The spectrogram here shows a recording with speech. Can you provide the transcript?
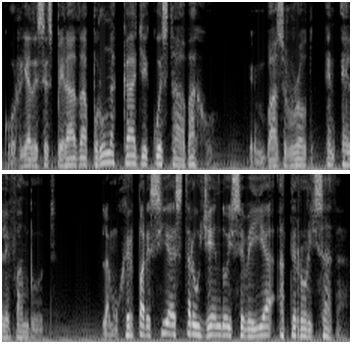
corría desesperada por una calle cuesta abajo, en Bass Road en Elephant Boot. La mujer parecía estar huyendo y se veía aterrorizada,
